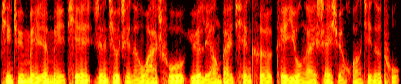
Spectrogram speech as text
平均每人每天仍旧只能挖出约两百千克可以用来筛选黄金的土。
